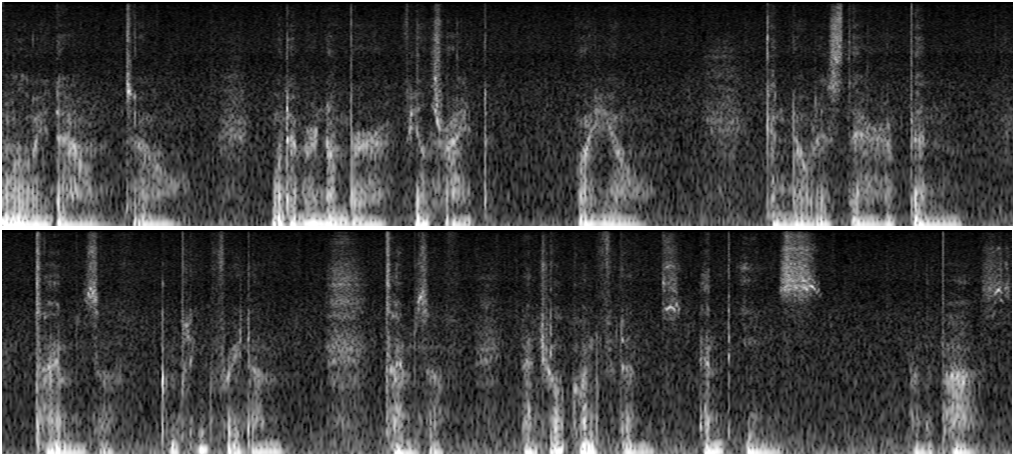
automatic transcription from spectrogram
all the way down to whatever number feels right for you. Can notice there have been times of complete freedom, times of natural confidence and ease from the past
